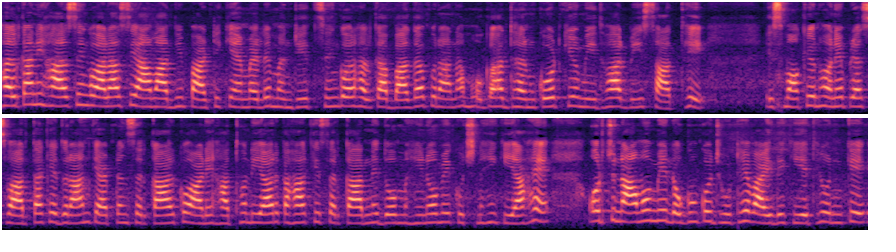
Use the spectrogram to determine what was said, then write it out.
हल्का निहाल सिंह वाला से आम आदमी पार्टी के एमएलए मनजीत सिंह और हल्का बागा पुराना मोगा धर्मकोट के उम्मीदवार भी साथ थे। इस मौके उन्होंने प्रेस वार्ता के दौरान कैप्टन सरकार को आड़े हाथों लिया और कहा कि सरकार ने दो महीनों में कुछ नहीं किया है और चुनावों में लोगों को झूठे वायदे किए थे। उनके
